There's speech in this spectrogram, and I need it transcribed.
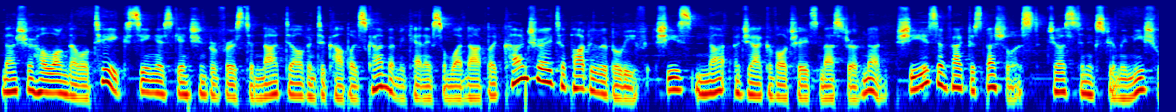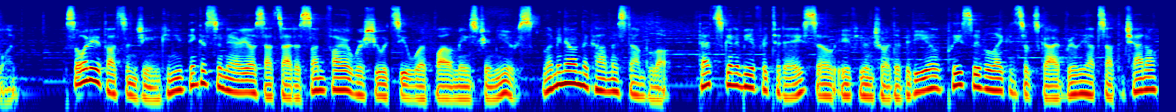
Not sure how long that will take, seeing as Genshin prefers to not delve into complex combat mechanics and whatnot, but contrary to popular belief, she's not a jack of all trades, master of none. She is in fact a specialist, just an extremely niche one. So what are your thoughts on Jean? Can you think of scenarios outside of Sunfire where she would see worthwhile mainstream use? Let me know in the comments down below. That's gonna be it for today, so if you enjoyed the video, please leave a like and subscribe, really helps out the channel.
